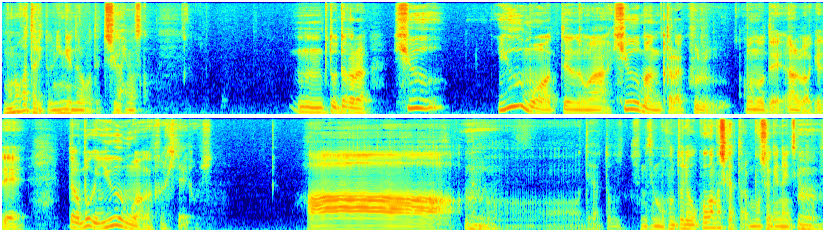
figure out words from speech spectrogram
物語と人間ドラマって違いますか？うんとだからヒュユーモアっていうのはヒューマンから来るものであるわけでだから僕ユーモアが書きたいかもしあ。あ、あのであとすみませんもう本当におこがましかったら申し訳ないんですけど、うん。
